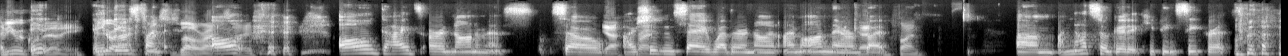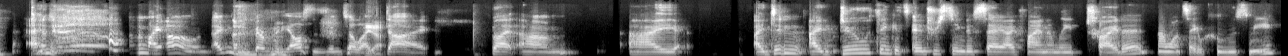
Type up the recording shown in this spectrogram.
Have you recorded It- any? It you're is fun. as well, right? all So, all guides are anonymous so Yeah, i right. shouldn't say whether or not i'm on there okay, but fine. um, i'm not so good at keeping secrets and my own. I can keep everybody else's until I Yeah. die. But um, I I didn't. I do think it's interesting to say I finally tried it. I won't say who's me.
